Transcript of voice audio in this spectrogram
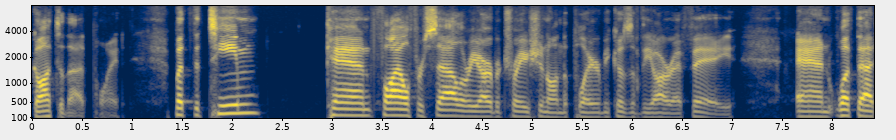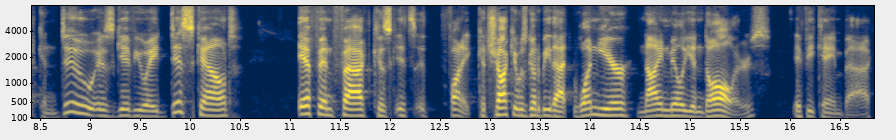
got to that point but the team can file for salary arbitration on the player because of the rfa and what that can do is give you a discount if in fact, because it's, it's funny, Tkachuk was going to be that one year, $9 million if he came back.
